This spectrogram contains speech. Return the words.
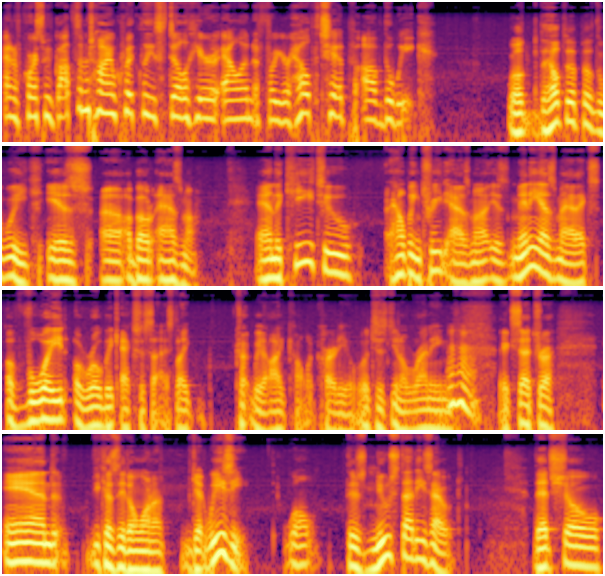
And of course, we've got some time quickly still here, Alan, for your health tip of the week. Well, the health tip of the week is uh, about asthma. And the key to helping treat asthma is many asthmatics avoid aerobic exercise, like well, I call it cardio, which is, you know, running, etc. And because they don't want to get wheezy. Well, there's new studies out that show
